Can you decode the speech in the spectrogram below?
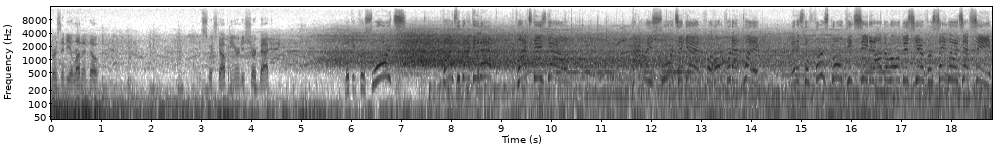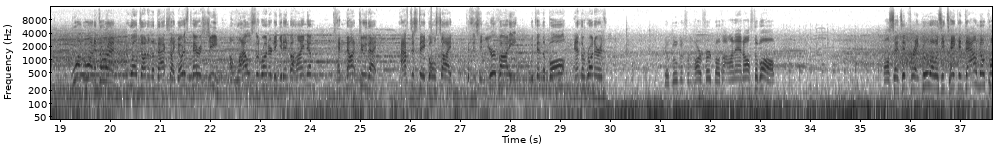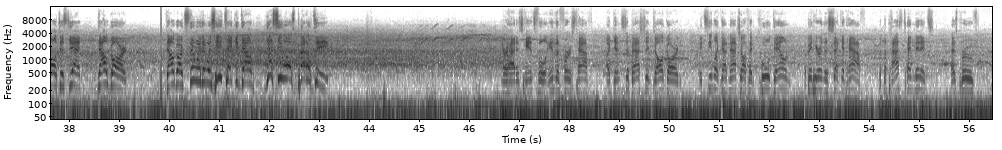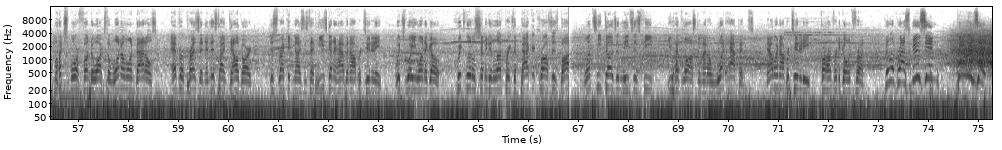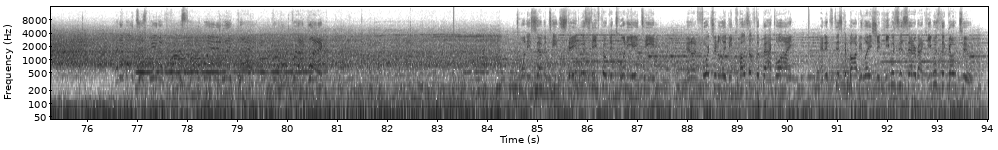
versus Indy 11, though. He switched up and he earned his shirt back. Looking for Swartz! Finds the back of the net! Flag stays down! Harry Swartz again for Hartford Athletic. And it's the first goal conceded on the road this year for St. Louis FC. 1-1 at the end. Well done on the backside. Notice Paris Gee allows the runner to get in behind him. Cannot do that. Have to stay goal side. Position your body within the ball and the runner. Good movement from Hartford, both on and off the ball. Ball sent in for Angulo. Is he taken down? No call just yet. Dalgaard. Dalgaard still with it. Was he taken down? Yes, he was. Penalty. had his hands full in the first half against Sebastian Dalgaard. It seemed like that match off had cooled down a bit here in the second half, but the past 10 minutes has proved much more fun to watch. The one-on-one -on -one battles ever present, and this time Dalgaard just recognizes that he's going to have an opportunity. Which way you want to go? Quick little shimmy to the left, brings it back across his body. Once he does and leaves his feet, you have lost no matter what happens. Now an opportunity for Hartford to go in front. Filip Rasmussen buries it! And it might stayed with Steve Cook in 2018. And unfortunately, because of the back line and its discombobulation, he was his center back. He was the go-to.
